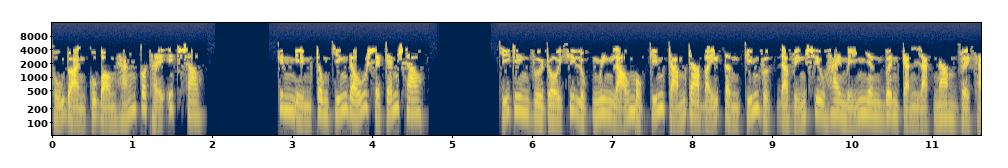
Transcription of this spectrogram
thủ đoạn của bọn hắn có thể ít sao? Kinh nghiệm trong chiến đấu sẽ kém sao? Chỉ riêng vừa rồi khi lục nguyên lão một kiếm trảm ra bảy tầng kiếm vực đã viễn siêu hai mỹ nhân bên cạnh Lạc Nam về khả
